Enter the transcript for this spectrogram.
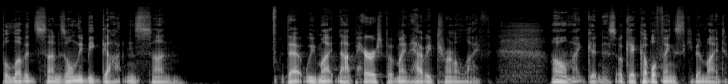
beloved Son, his only begotten Son, that we might not perish but might have eternal life. Oh my goodness. Okay, a couple things to keep in mind.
